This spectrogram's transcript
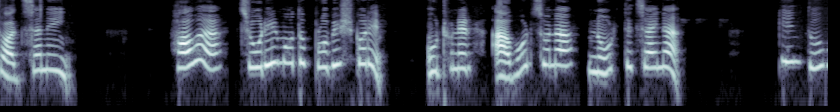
সজ্জা নেই। হাওয়া চোরের মতো প্রবেশ করে, উঠোনের আবর্জনা নড়তে চায় না। কিন্তু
